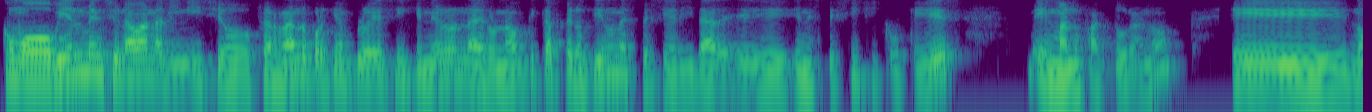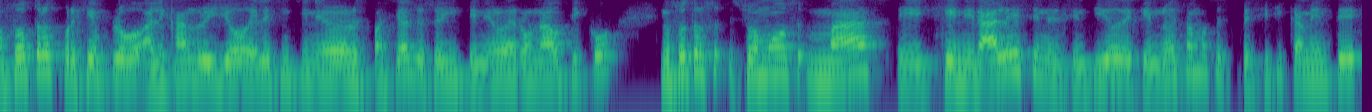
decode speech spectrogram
como bien mencionaban al inicio, Fernando, por ejemplo, es ingeniero en aeronáutica, pero tiene una especialidad eh, en específico, que es en manufactura, ¿no? Eh, nosotros, por ejemplo, Alejandro y yo, él es ingeniero aeroespacial, yo soy ingeniero aeronáutico, nosotros somos más eh, generales en el sentido de que no estamos específicamente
